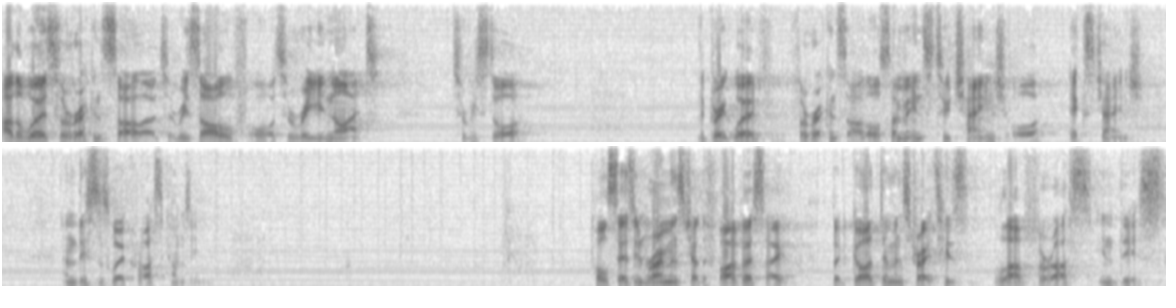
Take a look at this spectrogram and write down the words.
Other words for reconcile are to resolve or to reunite, to restore. The Greek word for reconcile also means to change or exchange. And this is where Christ comes in. Paul says in Romans chapter 5 verse 8, "But God demonstrates his love for us in this:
